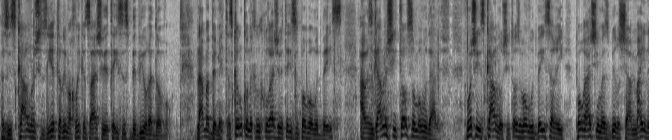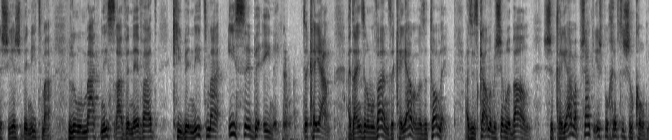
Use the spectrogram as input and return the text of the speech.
אז הזכרנו שזה יהיה תלוי מחלוקת רש"י וטייסס בביור הדובו. למה באמת? אז קודם כל נחלקו רש"י וטייסס פה בעמוד בייס, אבל זה גם לשיטוסו בעמוד א'. כמו שהזכרנו, שיטוסו בעמוד בייס הרי, פה רש"י מסביר שהמיילה שיש בניטמה, לעומת ניסרא ונבד, כי בניטמה איסה בעיני. זה קיים. עדיין זה לא מובן, זה קיים, אבל זה תומה. אז הזכרנו בשם רבן, שקיים הפשט, יש פה חפצה של קורבן.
